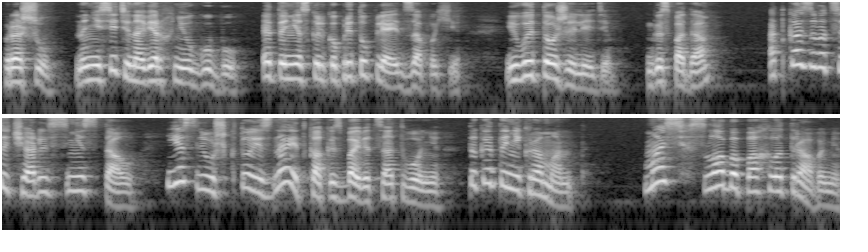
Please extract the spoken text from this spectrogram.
Прошу, нанесите на верхнюю губу. Это несколько притупляет запахи. И вы тоже, леди. Господа, отказываться Чарльз не стал. Если уж кто и знает, как избавиться от вони, так это некромант. Мазь слабо пахла травами.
